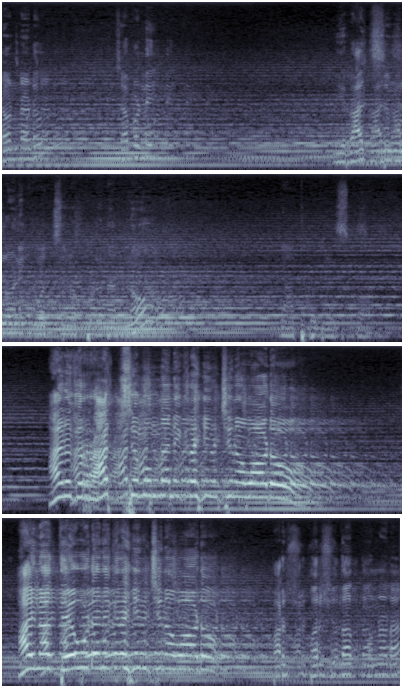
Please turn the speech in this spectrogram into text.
ఏమన్నాడు చెప్పండి. ఈ రాజ్యంలోనికి వచ్చినప్పుడు నన్ను జ్ఞాపకం చేసుకో. ఆయనకు రాజ్యం ఉందని గ్రహించిన వాడు ఆయన దేవుడని గ్రహించిన వాడు పరిశు పరిశుద్ధాత్మ ఉన్నాడా?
